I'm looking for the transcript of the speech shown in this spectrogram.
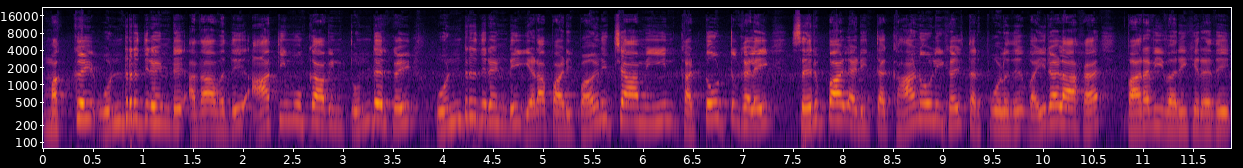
மக்கள் ஒன்று திரண்டு அதாவது அதிமுகவின் தொண்டர்கள் ஒன்று திரண்டு எடப்பாடி பழனிசாமியின் கட்டோட்டுகளை செருப்பால் அடித்த காணொளிகள் தற்பொழுது வைரலாக பரவி வருகிறது.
